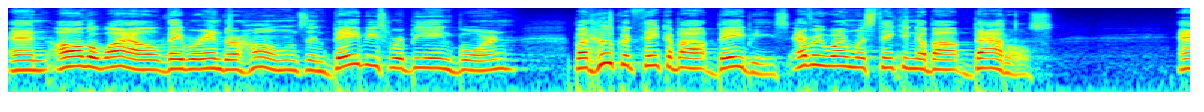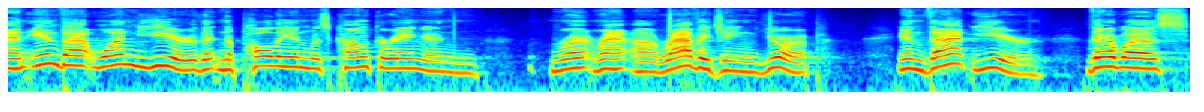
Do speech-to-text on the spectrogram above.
And all the while, they were in their homes, and babies were being born. But who could think about babies? Everyone was thinking about battles. And in that one year that Napoleon was conquering and ra- ra- uh, ravaging Europe, in that year, there was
